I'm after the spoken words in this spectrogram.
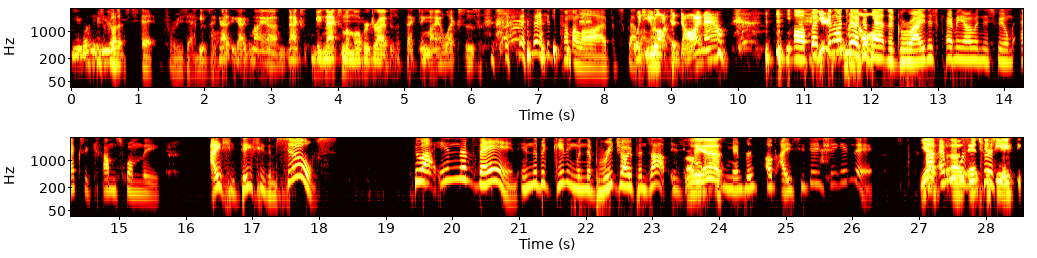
Do you want to He's hear got it? it set for his I Amazon. got, I got my uh max the maximum overdrive is affecting my Alexas. it's come alive. It's come Would you like to die now? Oh, but You're can I gonna talk die. about the greatest cameo in this film? Actually, comes from the ACDC themselves, who are in the van in the beginning when the bridge opens up. Is Oh, yes. members of ACDC in there? Yes, and what uh, was and interesting- the AC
